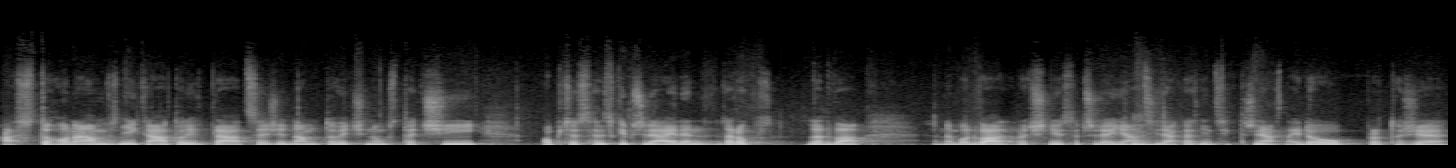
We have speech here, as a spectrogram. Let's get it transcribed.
a z toho nám vzniká tolik práce, že nám to většinou stačí. Občas se vždycky přidá jeden za rok, za dva nebo dva ročně se přidají nějací hmm. zákazníci, kteří nás najdou, protože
